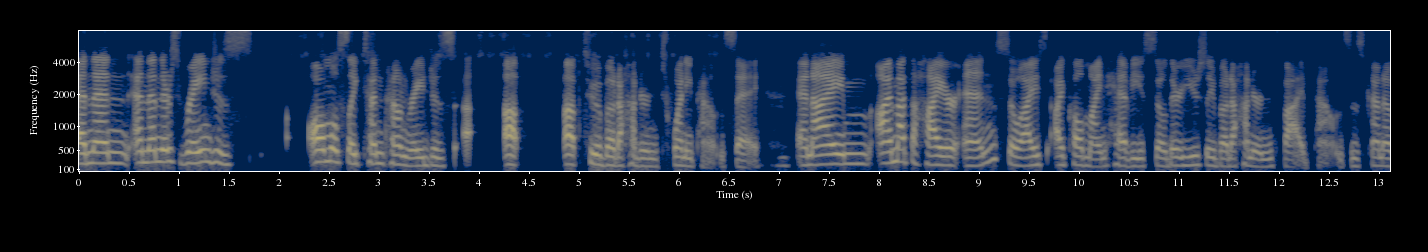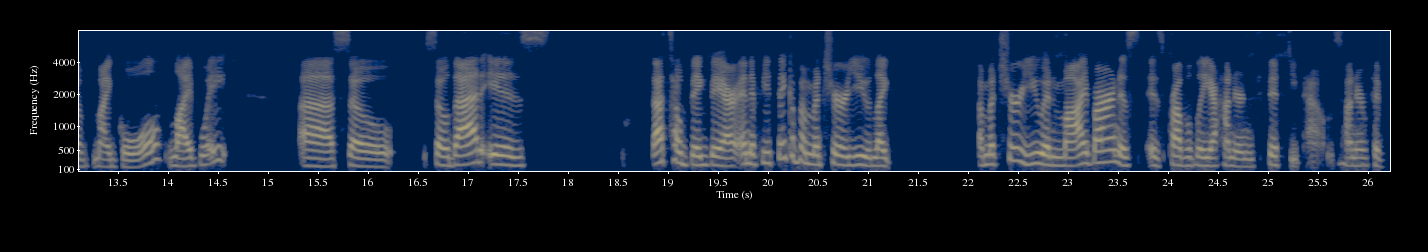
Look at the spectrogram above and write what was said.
And then, and then there's ranges, almost like 10 pound ranges up, up to about 120 pounds, say. Mm-hmm. And I'm, I'm at the higher end. So I, I call mine heavy. So they're usually about 105 pounds is kind of my goal live weight. Uh, so, so that is that's how big they are and if you think of a mature ewe like a mature ewe in my barn is is probably 150 pounds 150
